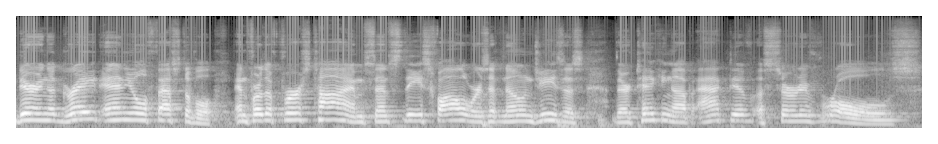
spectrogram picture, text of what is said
during a great annual festival. And for the first time since these followers have known Jesus, they're taking up active, assertive roles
